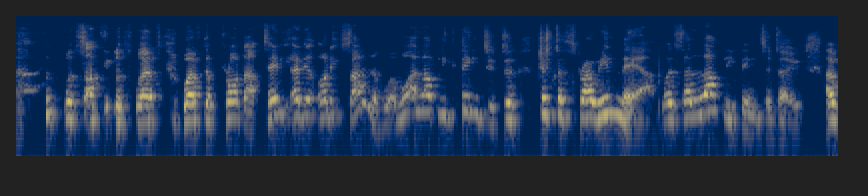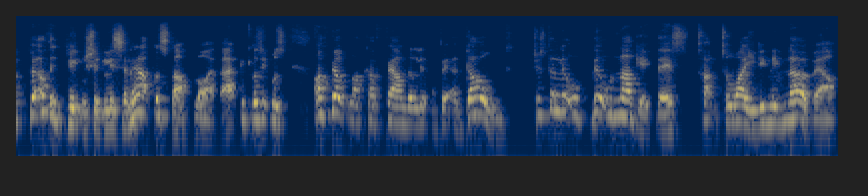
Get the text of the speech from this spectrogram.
was something that was worth worth the product any, any- on its own. What a lovely thing to, to just to throw in there. was a lovely thing to do. I, I think people should listen out for stuff like that because it was. I felt like I found a little bit of gold, just a little little nugget there tucked away you didn't even know about.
